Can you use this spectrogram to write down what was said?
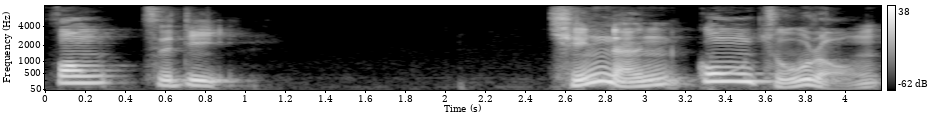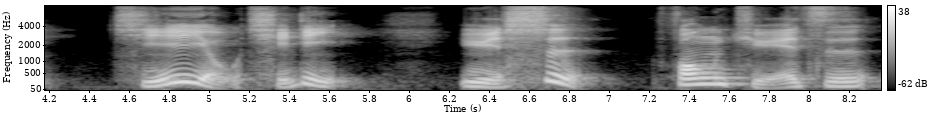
封之地。秦能攻逐戎，即有其地，与世封爵之。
